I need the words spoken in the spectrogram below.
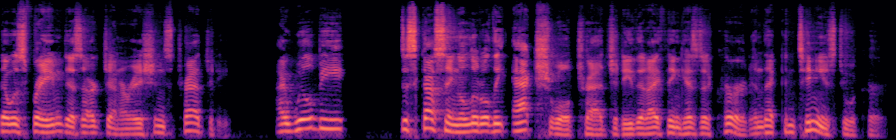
that was framed as our generation's tragedy. I will be discussing a little the actual tragedy that I think has occurred and that continues to occur.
